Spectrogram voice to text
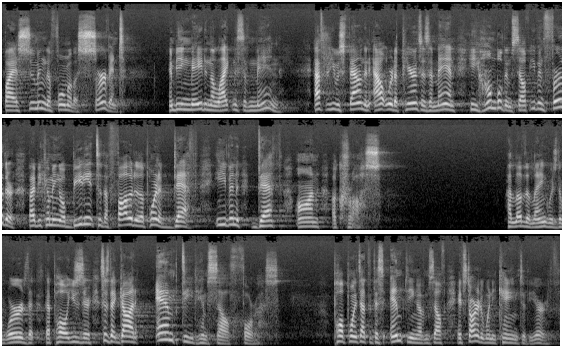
by assuming the form of a servant and being made in the likeness of men. After he was found in outward appearance as a man, he humbled himself even further by becoming obedient to the Father to the point of death, even death on a cross. I love the language, the words that, that Paul uses there. It says that God emptied himself for us. Paul points out that this emptying of himself, it started when he came to the earth.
